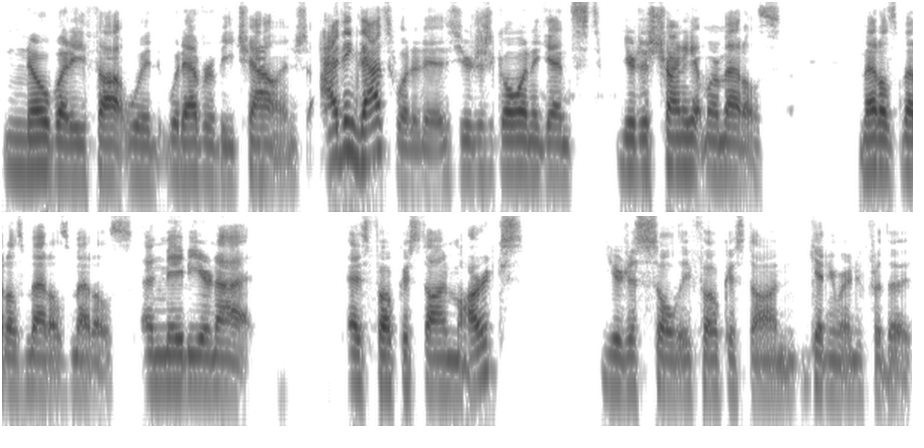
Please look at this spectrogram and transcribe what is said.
nobody thought would would ever be challenged. I think that's what it is. You're just going against. You're just trying to get more medals, medals, medals, medals, medals, and maybe you're not as focused on marks. You're just solely focused on getting ready for the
